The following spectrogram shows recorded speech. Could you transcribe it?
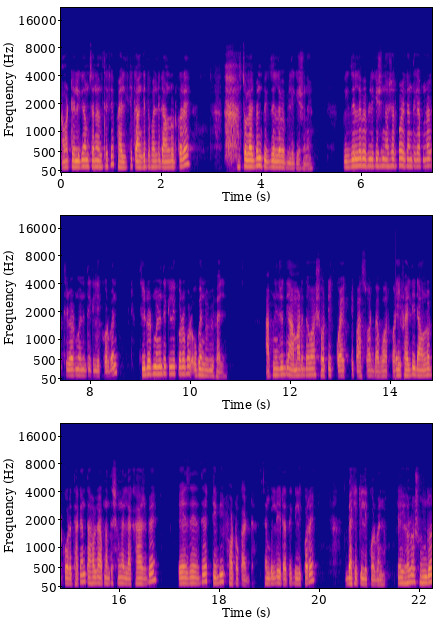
আমার টেলিগ্রাম চ্যানেল থেকে ফাইলটি কাঙ্ক্ষিত ফাইলটি ডাউনলোড করে চলে আসবেন পিক্সেল ল্যাব অ্যাপ্লিকেশনে পিক্সেল ল্যাব অ্যাপ্লিকেশন আসার পর এখান থেকে আপনারা থ্রি ডট মেনুতে ক্লিক করবেন। থ্রি ডট মেনুতে ক্লিক করার পর ওপেন পিপি ফাইল আপনি যদি আমার দেওয়া সঠিক কয়েকটি পাসওয়ার্ড ব্যবহার করে এই ফাইলটি ডাউনলোড করে থাকেন, তাহলে আপনাদের সামনে লেখা আসবে এজ এজ এ টিভি ফটো কার্ড সিম্পলি এটাতে ক্লিক করে ব্যাকে ক্লিক করবেন। এই হলো সুন্দর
